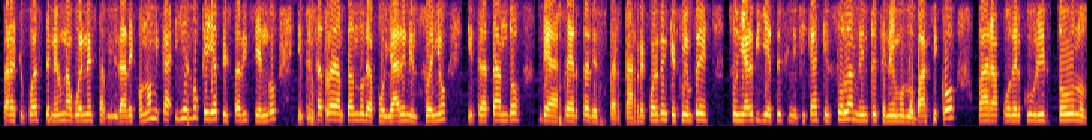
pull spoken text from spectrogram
para que puedas tener una buena estabilidad económica. Y es lo que ella te está diciendo y te está tratando de apoyar en el sueño y tratando de hacerte despertar. Recuerden que siempre soñar billetes significa que solamente tenemos lo básico para poder cubrir todos los,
